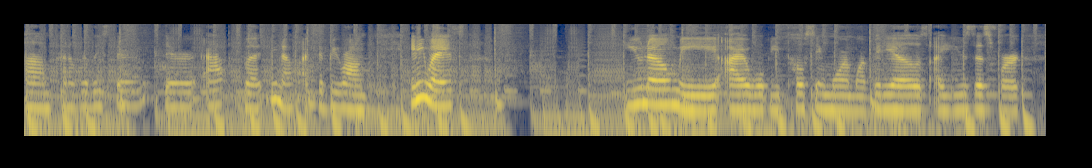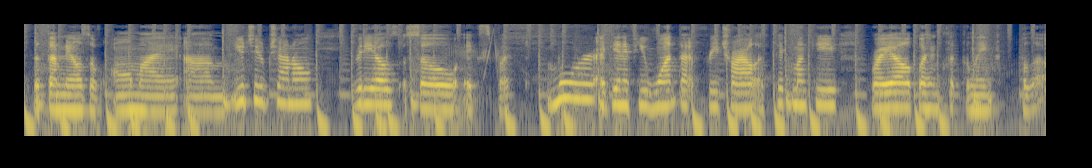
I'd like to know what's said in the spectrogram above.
um, kind of released their, their app, but you know, I could be wrong. Anyways, you know me, I will be posting more and more videos. I use this for the thumbnails of all my um, YouTube channel videos, so expect more. Again, if you want that free trial of PicMonkey Royale, go ahead and click the link below.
